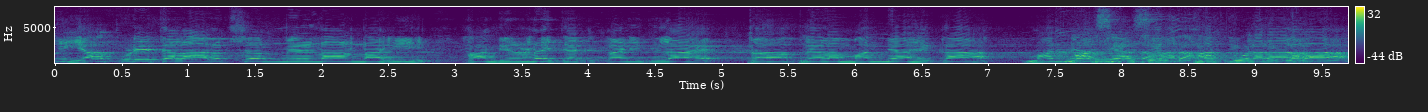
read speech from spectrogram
की यापुढे त्याला आरक्षण मिळणार नाही. हा निर्णय त्या ठिकाणी दिलाय. तर आपल्याला मान्य आहे का? मान्य असेल तर हात वर करा.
